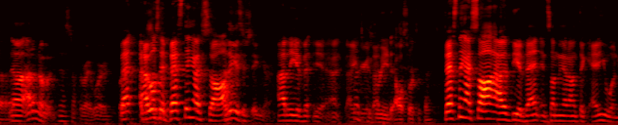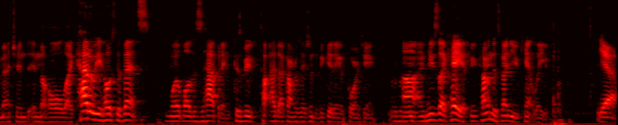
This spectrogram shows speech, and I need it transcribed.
Uh, No, I don't know, but that's not the right word. But Be- I will say, best thing I saw I think it's just ignorant. out of the event. Yeah, I, I I agree with that. read all sorts of things. Best thing I saw out of the event, and something I don't think anyone mentioned in the whole like, how do we host events while, while this is happening? Because we ta had that conversation at the beginning of quarantine, Mm-hmm. uh, and he's like, hey, if you come in this venue, you can't leave. Yeah,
